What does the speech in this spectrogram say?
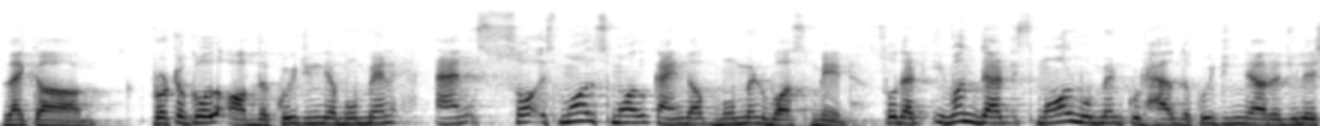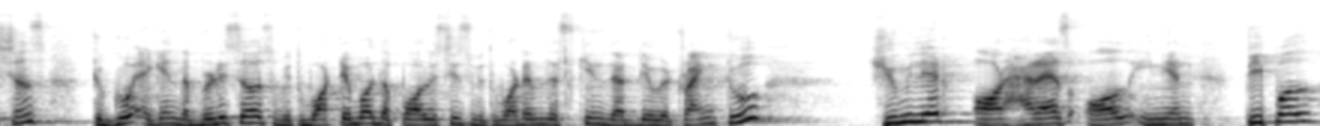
like a uh, protocol of the Quit India movement and so small, small kind of movement was made so that even that small movement could help the Quit India regulations to go against the Britishers with whatever the policies, with whatever the schemes that they were trying to humiliate or harass all Indian people.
